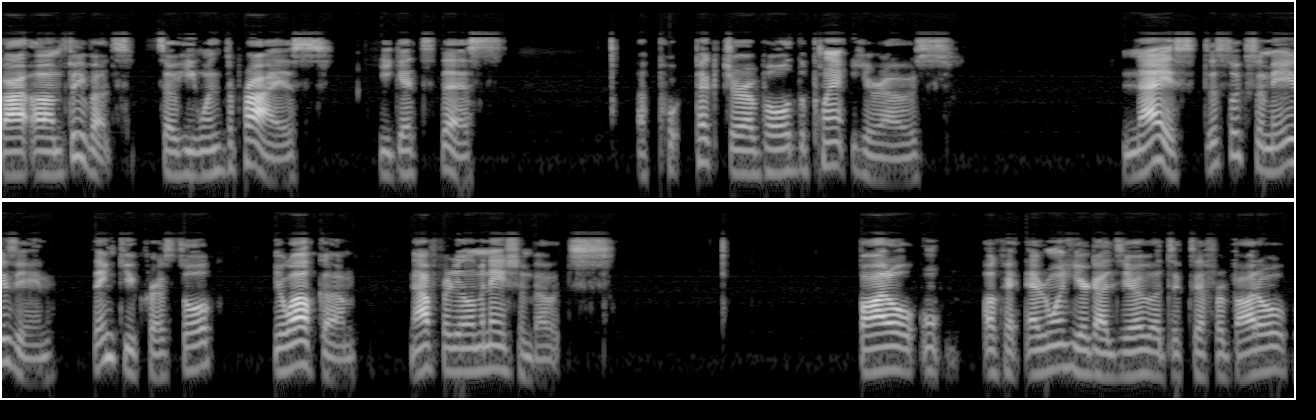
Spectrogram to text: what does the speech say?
got um three votes. So he wins the prize. He gets this a picture of all the plant heroes. Nice. This looks amazing. Thank you, Crystal. You're welcome. Now for the elimination votes. Bottle. Okay, everyone here got zero votes except for Bottle,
